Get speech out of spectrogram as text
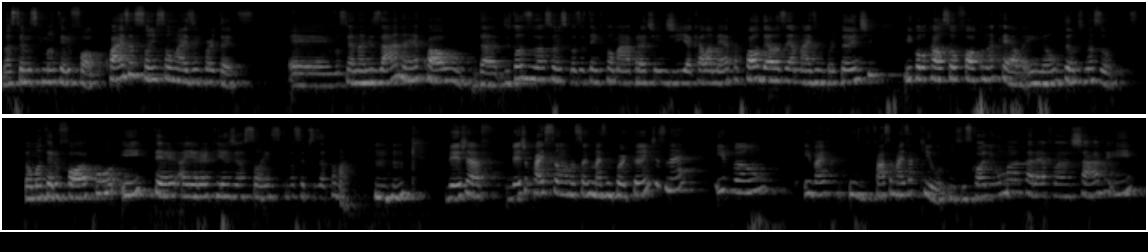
Nós temos que manter o foco. Quais ações são mais importantes? É, você analisar, né, qual da, de todas as ações que você tem que tomar para atingir aquela meta, qual delas é a mais importante e colocar o seu foco naquela e não tanto nas outras. Então, manter o foco e ter a hierarquia de ações que você precisa tomar. Uhum veja, veja quais são as ações mais importantes, né? E vão e vai e faça mais aquilo. Isso, escolhe uma tarefa chave e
